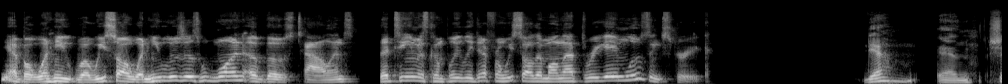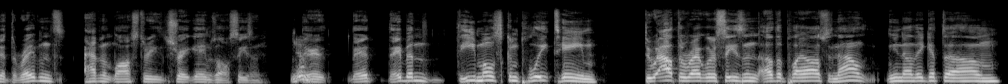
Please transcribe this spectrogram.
Yeah, but when he well, we saw when he loses one of those talents, the team is completely different. We saw them on that three game losing streak. Yeah, and shit, the Ravens haven't lost three straight games all season. Yeah. They're they're they've been the most complete team throughout the regular season of the playoffs, and now you know they get the um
